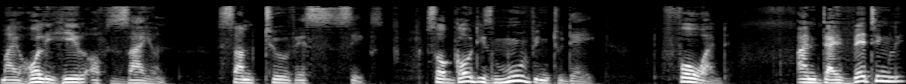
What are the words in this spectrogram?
my holy hill of Zion. Psalm 2 verse 6. So God is moving today forward, undivertingly,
